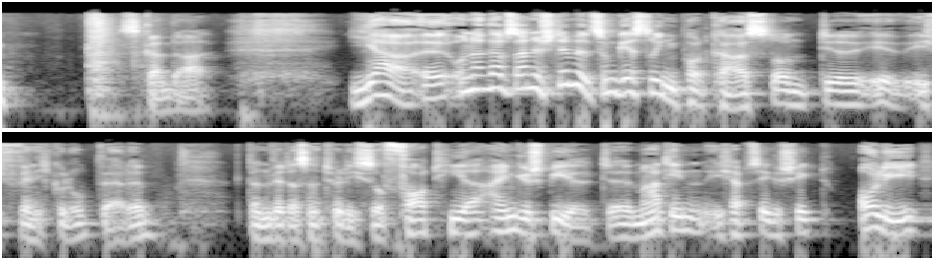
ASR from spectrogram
Skandal. Ja, äh, und dann gab es eine Stimme zum gestrigen Podcast und äh, ich, wenn ich gelobt werde, dann wird das natürlich sofort hier eingespielt. Äh, Martin, ich habe dir geschickt. Olli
